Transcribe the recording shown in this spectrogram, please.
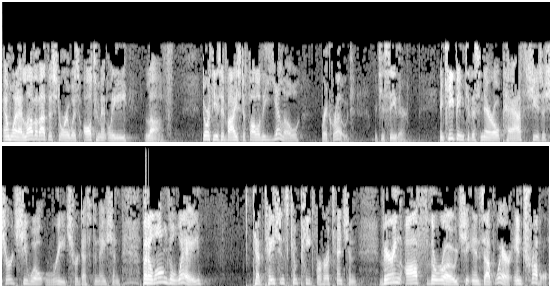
and what I love about this story was ultimately love. Dorothy is advised to follow the yellow brick road, which you see there. In keeping to this narrow path, she is assured she will reach her destination. But along the way, temptations compete for her attention. Veering off the road, she ends up where? In trouble.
